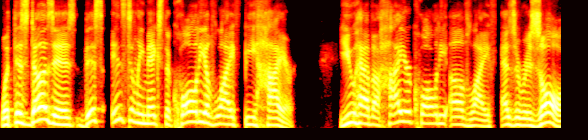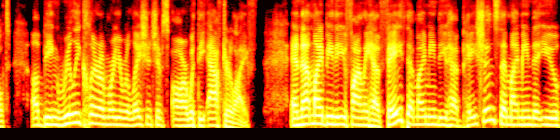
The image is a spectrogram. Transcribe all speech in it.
What this does is this instantly makes the quality of life be higher you have a higher quality of life as a result of being really clear on where your relationships are with the afterlife. And that might be that you finally have faith. That might mean that you have patience. That might mean that you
